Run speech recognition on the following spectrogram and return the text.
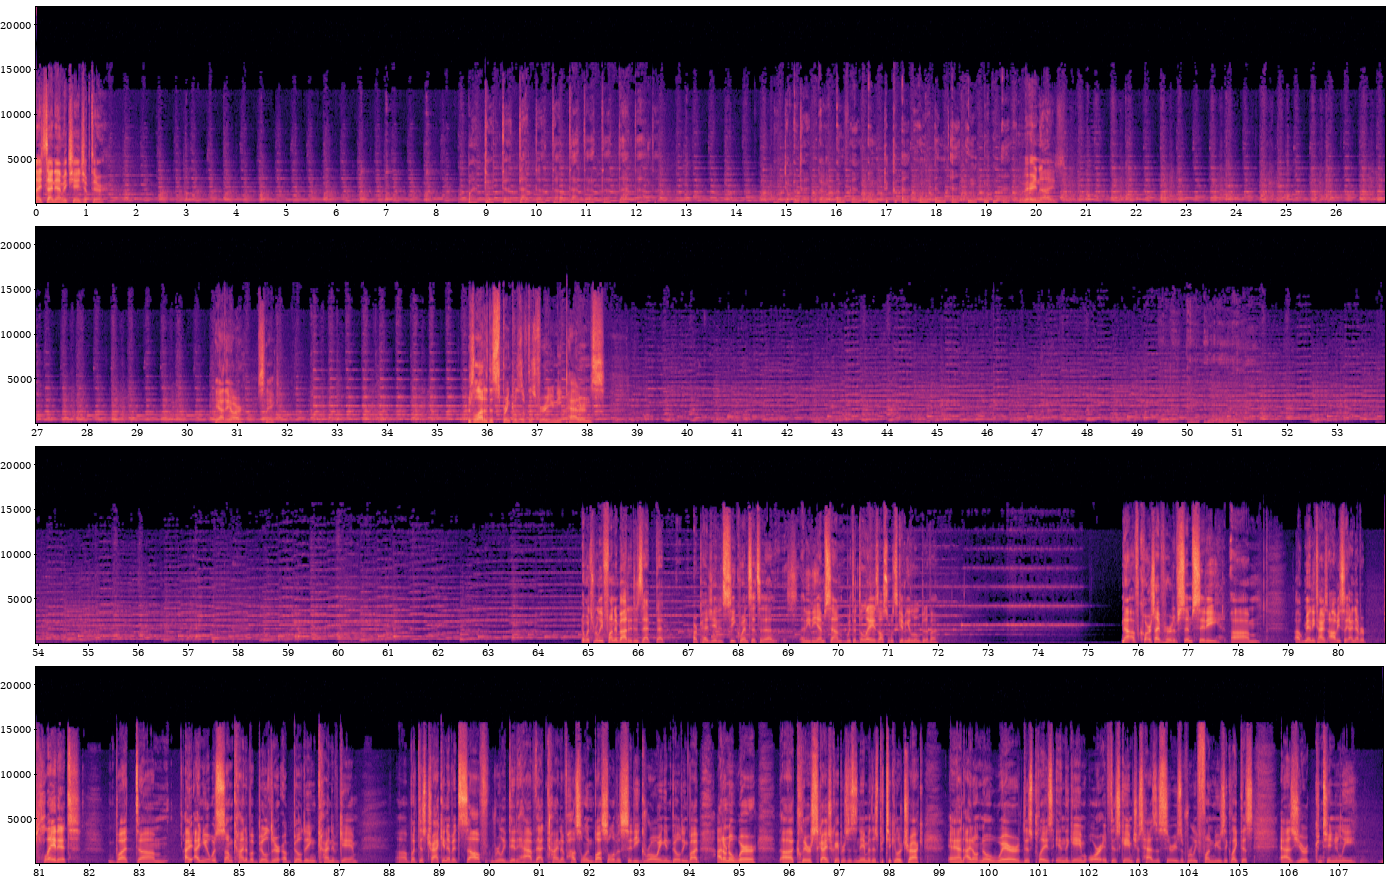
Nice dynamic change up there. Yeah, they are, Snake. There's a lot of the sprinkles of this very unique patterns. What's really fun about it is that that arpeggiated sequence that's a, an EDM sound with a delay is also what's giving it a little bit of a. Now, of course, I've heard of SimCity um, uh, many times. Obviously, I never played it, but um, I, I knew it was some kind of a builder, a building kind of game. Uh, but this track in of itself really did have that kind of hustle and bustle of a city growing and building vibe. I don't know where uh, Clear Skyscrapers is the name of this particular track, and I don't know where this plays in the game or if this game just has a series of really fun music like this as you're continually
